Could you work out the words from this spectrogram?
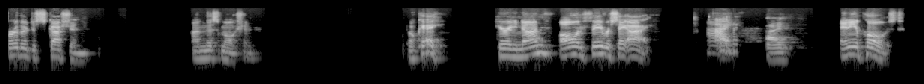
further discussion on this motion? Okay, hearing none, all in favor, say aye. Aye. Aye. Any opposed?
